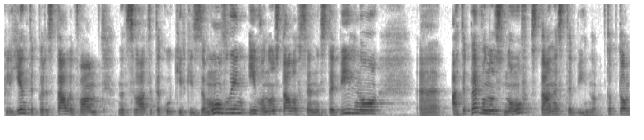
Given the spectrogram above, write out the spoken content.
Клієнти перестали вам надсилати таку кількість замовлень, і воно стало все нестабільно. Е, А тепер воно знов стане стабільно. Тобто,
